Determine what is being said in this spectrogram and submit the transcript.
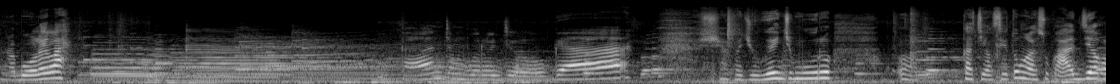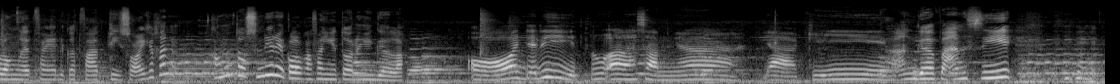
Nggak boleh lah. Kan cemburu juga. Siapa juga yang cemburu? Oh, Kak Chelsea tuh nggak suka aja kalau ngeliat Fanya dekat Fatih. Soalnya kan kamu tahu sendiri kalau Kak Fanya itu orangnya galak. Oh, jadi itu alasannya. Yakin. Angga apaan sih?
